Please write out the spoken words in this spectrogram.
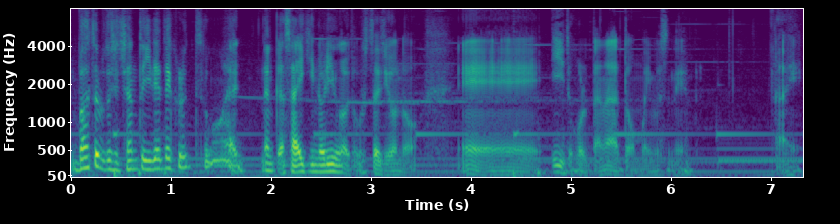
バトルとしてちゃんと入れてくるってところが、なんか最近のリュウガとスタジオの、えー、いいところだなと思いますね。はい。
